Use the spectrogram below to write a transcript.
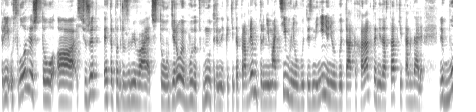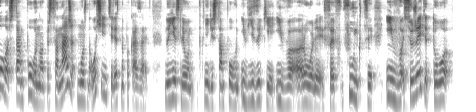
при условии, что а, сюжет это подразумевает, что у героя будут внутренние какие-то проблемы, внутренние мотивы, у него будет изменения, у него будет арка характера, недостатки и так далее. Любого штампованного персонажа можно очень интересно показать. Но если он в книге штампован и в языке, и в роли, и в функции, и в сюжете, то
